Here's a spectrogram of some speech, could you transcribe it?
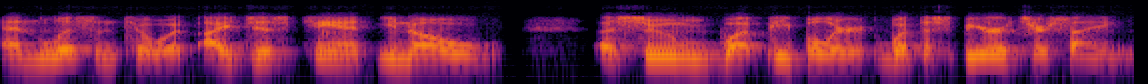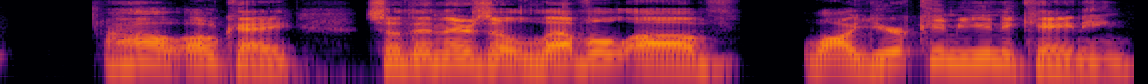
and listen to it. I just can't, you know, assume what people are, what the spirits are saying. Oh, okay. So then there's a level of while you're communicating,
